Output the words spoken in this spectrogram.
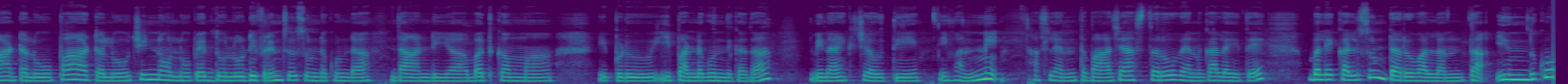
ఆటలు పాటలు చిన్నోళ్ళు పెద్దోళ్ళు డిఫరెన్సెస్ ఉండకుండా దాండియా బతుకమ్మ ఇప్పుడు ఈ పండగ ఉంది కదా వినాయక చవితి ఇవన్నీ అసలు ఎంత బాగా చేస్తారో వెనకాలైతే భలే కలిసి ఉంటారు వాళ్ళంతా. ఎందుకో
